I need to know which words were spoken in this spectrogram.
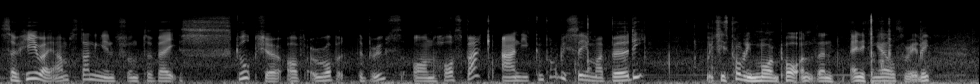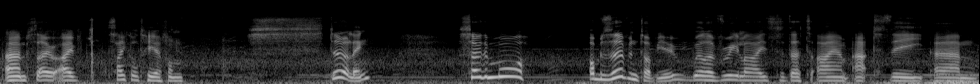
so here I am standing in front of a sculpture of Robert the Bruce on horseback and you can probably see my birdie which is probably more important than anything else really. Um, so I've cycled here from Stirling. So the more observant of you will have realized that I am at the um,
